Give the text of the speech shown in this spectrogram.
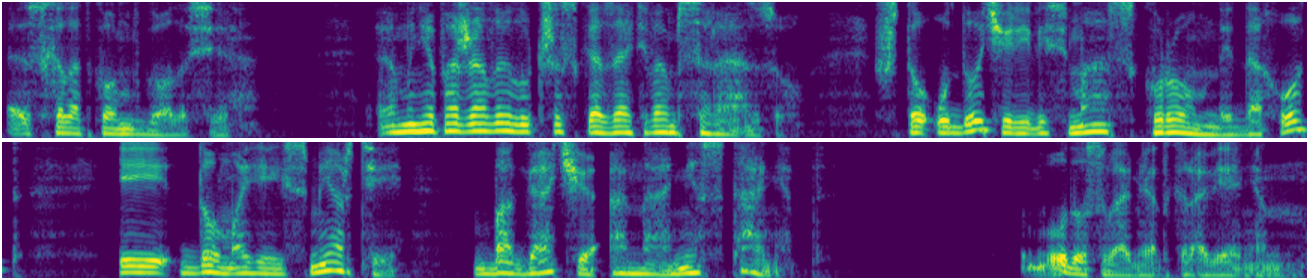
э, с холодком в голосе. Мне, пожалуй, лучше сказать вам сразу, что у дочери весьма скромный доход, и до моей смерти богаче она не станет. Буду с вами откровенен.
